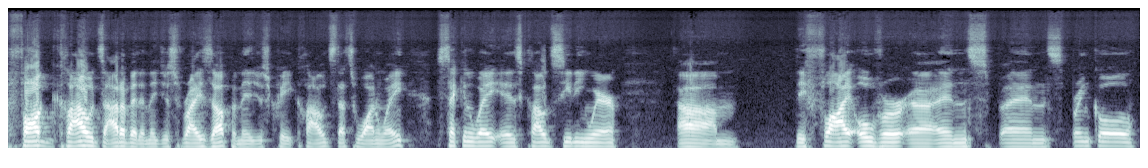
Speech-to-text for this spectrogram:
fog clouds out of it, and they just rise up and they just create clouds. That's one way. Second way is cloud seeding, where um, they fly over uh, and and sprinkle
